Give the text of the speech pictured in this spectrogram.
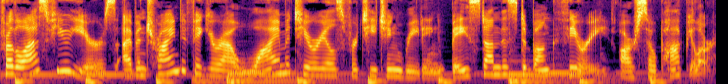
For the last few years, I've been trying to figure out why materials for teaching reading based on this debunk theory are so popular.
